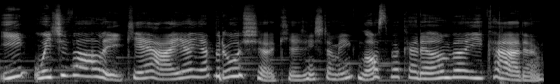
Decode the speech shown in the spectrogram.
e Witch Valley, que é a Aya e a bruxa, que a gente também gosta pra caramba. E cara,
